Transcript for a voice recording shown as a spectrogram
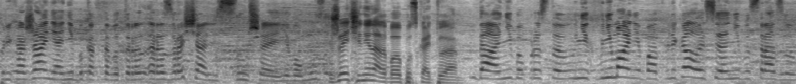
прихожане, они бы как-то вот развращались, слушая его музыку. Женщин не надо было пускать туда. Да, они бы просто, у них внимание бы отвлекалось, и они бы сразу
